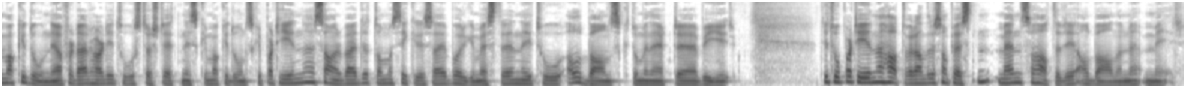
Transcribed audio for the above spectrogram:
Makedonia, for der har de to største etniske makedonske partiene samarbeidet om å sikre seg borgermesteren i to albanskdominerte byer. De to partiene hater hverandre som pesten, men så hater de albanerne mer.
